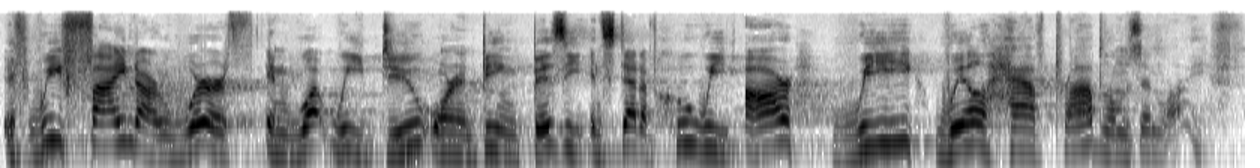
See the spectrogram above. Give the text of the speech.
If we find our worth in what we do or in being busy instead of who we are, we will have problems in life.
